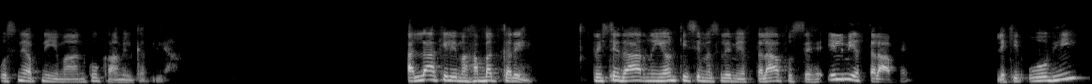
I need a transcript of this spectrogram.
اس نے اپنے ایمان کو کامل کر لیا۔ اللہ کے لیے محبت کریں، رشتہ دار نہیں اور کسی مسئلے میں اختلاف اس سے ہے، علمی اختلاف ہے۔ لیکن وہ بھی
